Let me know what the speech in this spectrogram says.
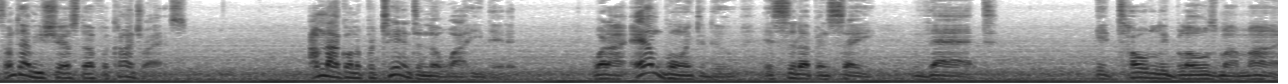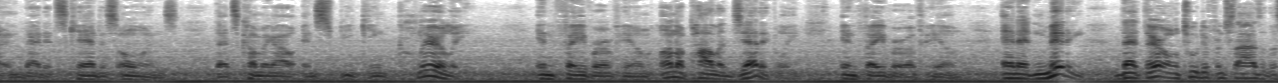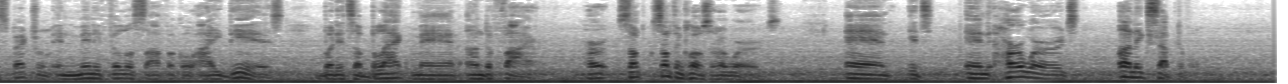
Sometimes you share stuff for contrast. I'm not going to pretend to know why he did it. What I am going to do is sit up and say that it totally blows my mind that it's Candace Owens that's coming out and speaking clearly in favor of him, unapologetically in favor of him, and admitting that they're on two different sides of the spectrum in many philosophical ideas, but it's a black man under fire. Her some, something close to her words. And it's in her words unacceptable.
